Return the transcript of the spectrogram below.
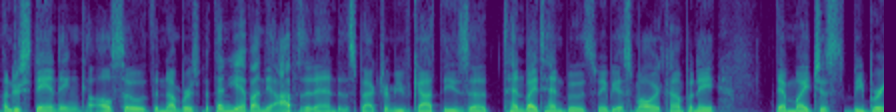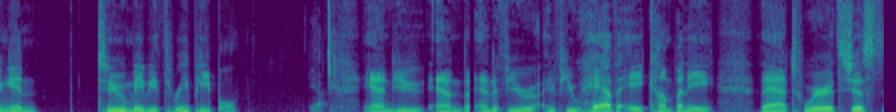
understanding also the numbers, but then you have on the opposite end of the spectrum, you've got these uh, ten by ten booths, maybe a smaller company that might just be bringing two, maybe three people. Yeah. And you and and if you if you have a company that where it's just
